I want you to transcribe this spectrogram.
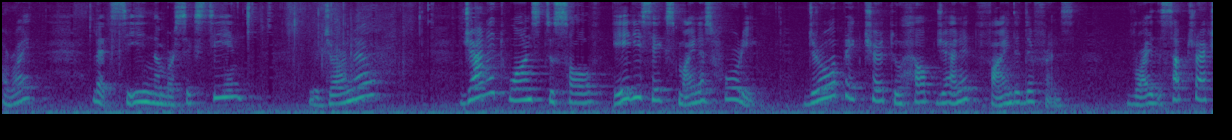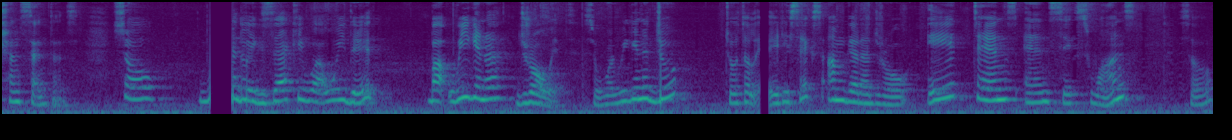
All right. Let's see number 16, the journal. Janet wants to solve 86 minus 40. Draw a picture to help Janet find the difference. Write the subtraction sentence. So we're gonna do exactly what we did, but we're gonna draw it. So what we're gonna do, total 86, I'm gonna draw 8 tens and 6 ones. So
